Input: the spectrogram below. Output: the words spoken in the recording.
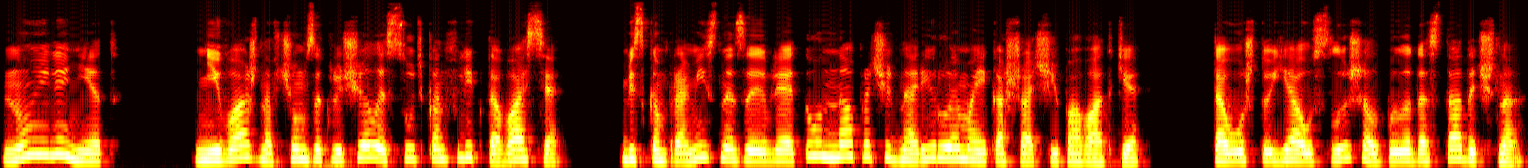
Ну или нет. Неважно, в чем заключалась суть конфликта, Вася. Бескомпромиссно заявляет он, напрочь игнорируя мои кошачьи повадки. Того, что я услышал, было достаточно.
